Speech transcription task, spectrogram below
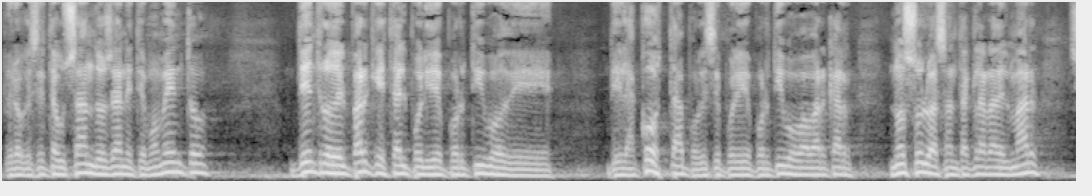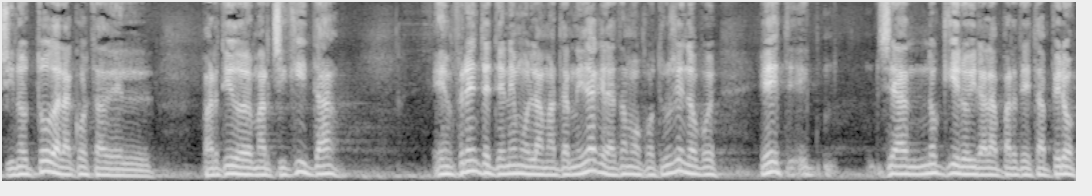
pero que se está usando ya en este momento. Dentro del parque está el polideportivo de, de la costa, porque ese polideportivo va a abarcar no solo a Santa Clara del Mar, sino toda la costa del partido de Mar Chiquita. Enfrente tenemos la maternidad que la estamos construyendo, pues, este, o sea, no quiero ir a la parte esta, pero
